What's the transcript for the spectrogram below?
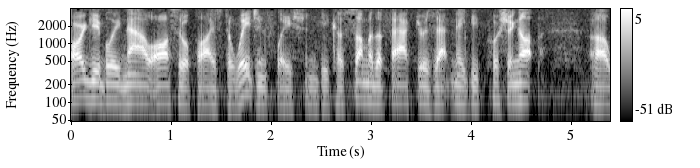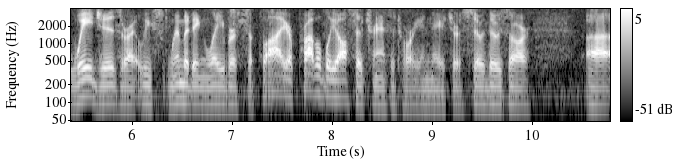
arguably now also applies to wage inflation because some of the factors that may be pushing up uh, wages or at least limiting labor supply are probably also transitory in nature. So those are uh,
